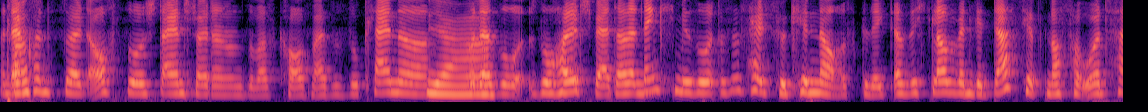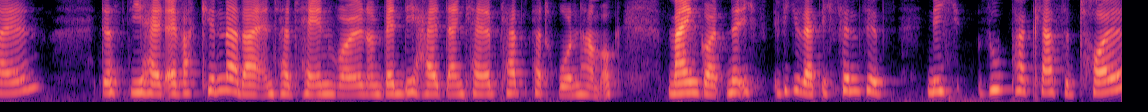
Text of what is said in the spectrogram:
Und da Krass. konntest du halt auch so Steinschleudern und sowas kaufen, also so kleine Ja. oder so, so Holzschwerter. Und dann denke ich mir so, das ist halt für Kinder ausgelegt. Also ich glaube, wenn wir das jetzt noch verurteilen, dass die halt einfach Kinder da entertainen wollen und wenn die halt dann kleine Platzpatronen haben, okay, mein Gott, ne, ich, wie gesagt, ich finde es jetzt nicht super klasse toll,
